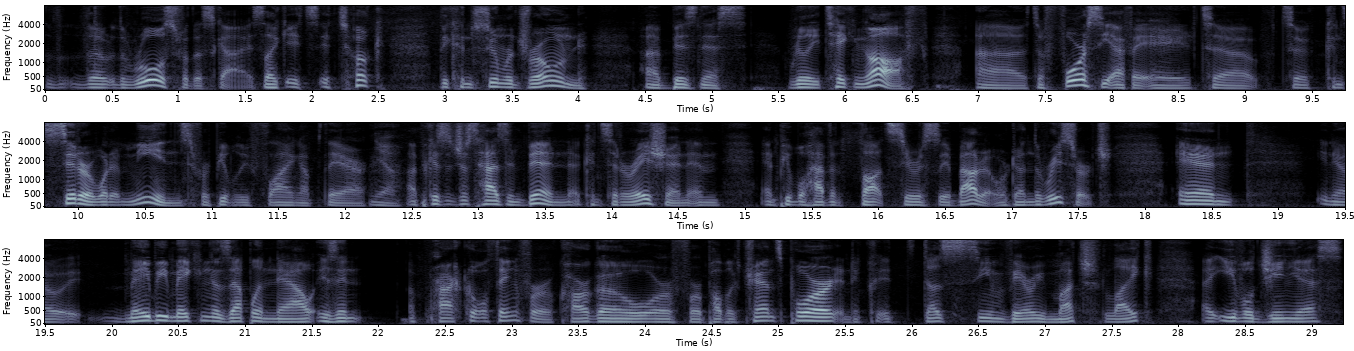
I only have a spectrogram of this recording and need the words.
the the rules for the skies. Like it's it took the consumer drone uh, business really taking off uh, to force the FAA to to consider what it means for people to be flying up there. Yeah. Uh, because it just hasn't been a consideration, and and people haven't thought seriously about it or done the research, and you know maybe making a zeppelin now isn't a practical thing for cargo or for public transport, and it, it does seem very much like an evil genius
